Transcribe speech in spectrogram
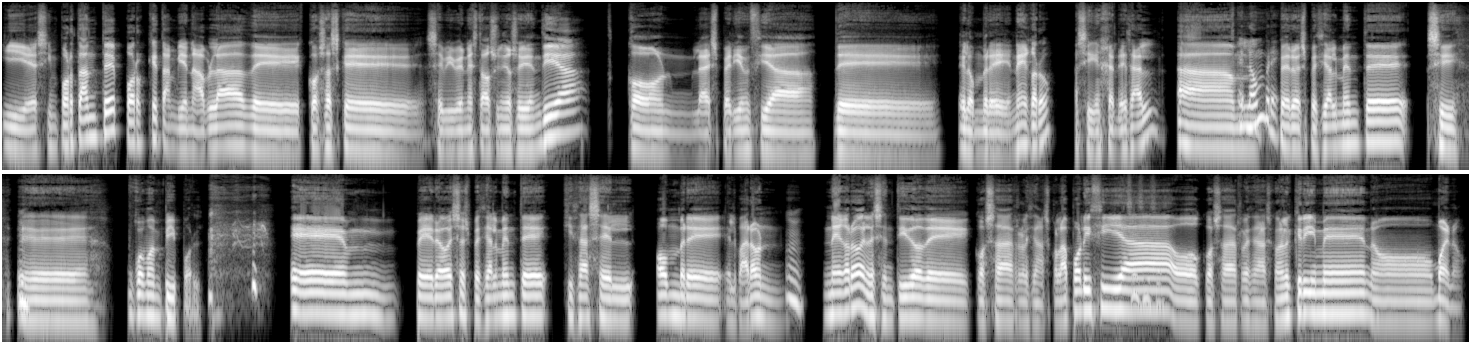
y es importante porque también habla de cosas que se viven en Estados Unidos hoy en día, con la experiencia de el hombre negro, así en general. El hombre. Pero especialmente, sí, Mm. eh, woman people. Em, pero eso, especialmente quizás el hombre, el varón Mm. negro en el sentido de cosas relacionadas con la policía Sí, sí, sí. o cosas relacionadas con el crimen o, bueno,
